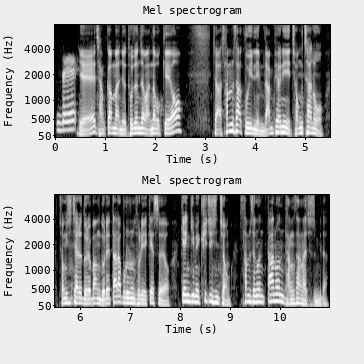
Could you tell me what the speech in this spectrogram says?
네. 예, 잠깐만요. 도전자 만나볼게요. 자, 3491님. 남편이 정찬호, 정신차려 노래방 노래 따라 부르는 소리에 깼어요. 깬 김에 퀴즈 신청. 삼승은 따놓은 당상하셨습니다.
